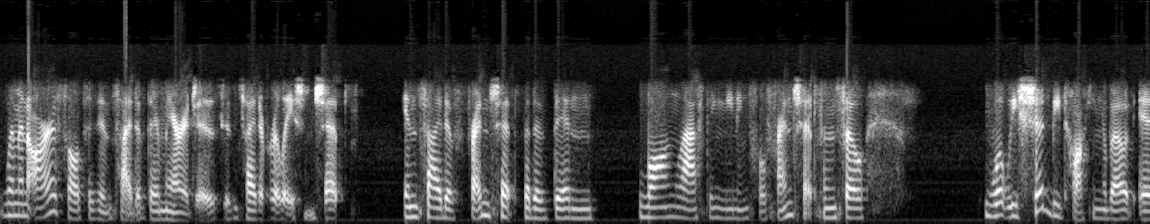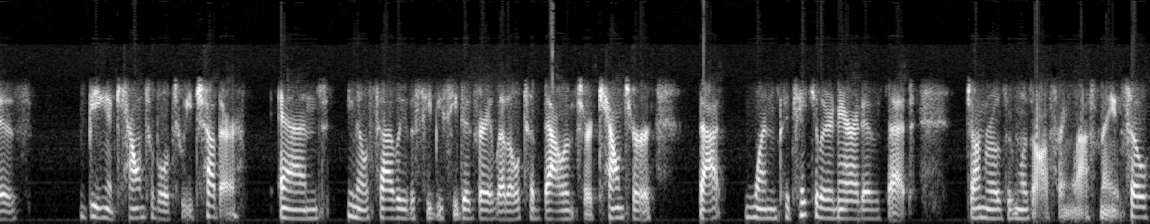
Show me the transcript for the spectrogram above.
women are assaulted inside of their marriages, inside of relationships, inside of friendships that have been long lasting, meaningful friendships. And so, what we should be talking about is being accountable to each other. And, you know, sadly, the CBC did very little to balance or counter that one particular narrative that John Rosen was offering last night. So,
